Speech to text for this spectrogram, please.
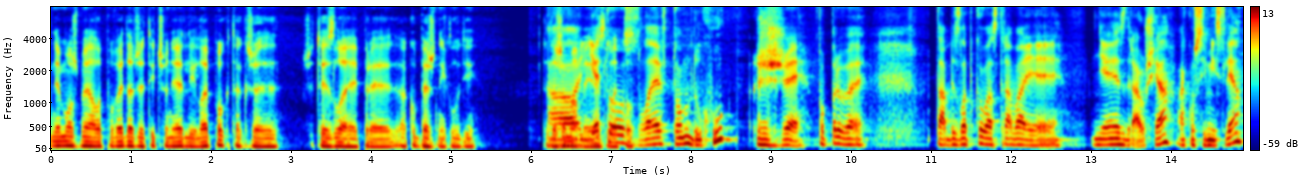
nemôžeme ale povedať, že tí, čo nejedli lepok, takže že to je zlé hej, pre ako bežných ľudí. Teda, že máme je to lepok. zlé v tom duchu, že poprvé tá bezlepková strava je, nie je zdravšia, ako si myslia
